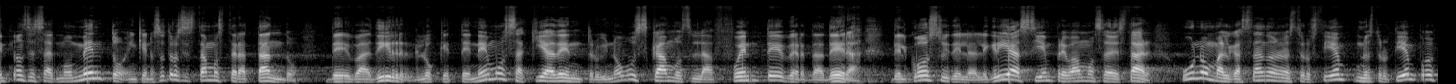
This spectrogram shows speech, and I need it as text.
Entonces, al momento en que nosotros estamos tratando de evadir lo que tenemos aquí adentro y no buscamos la fuente verdadera del gozo y de la alegría, siempre vamos a estar, uno, malgastando nuestro tiempo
